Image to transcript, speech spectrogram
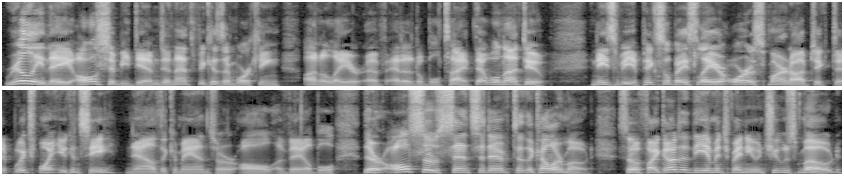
Really, they all should be dimmed, and that's because I'm working on a layer of editable type. That will not do. It needs to be a pixel-based layer or a smart object, at which point you can see now the commands are all available. They're also sensitive to the color mode. So if I go to the image menu and choose mode,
